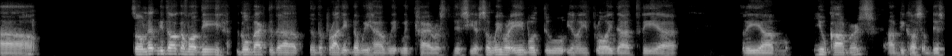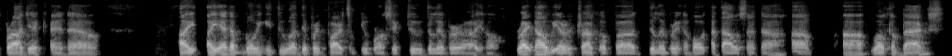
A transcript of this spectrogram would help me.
Uh, So let me talk about the go back to the to the project that we have with, with Kairos this year. So we were able to you know employ the three uh, three um, newcomers uh, because of this project, and uh, I I end up going into uh, different parts of New Brunswick to deliver. Uh, you know, right now we are on track of uh, delivering about a thousand uh, uh, uh, welcome bags,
